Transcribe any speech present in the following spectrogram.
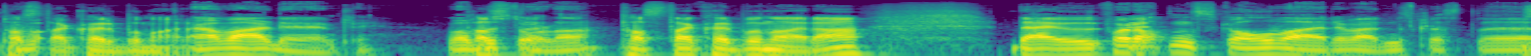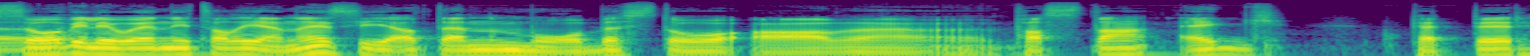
Pasta carbonara. Ja, Hva er det egentlig? Hva Pasta, består det av? pasta carbonara. Det jo, For at den skal være verdens beste så vil jo en italiener si at den må bestå av eh, pasta, egg, pepper,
